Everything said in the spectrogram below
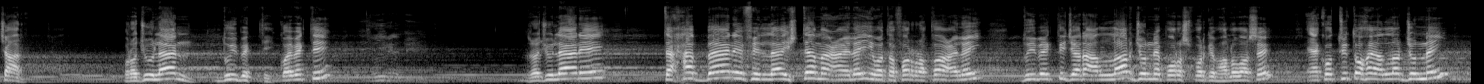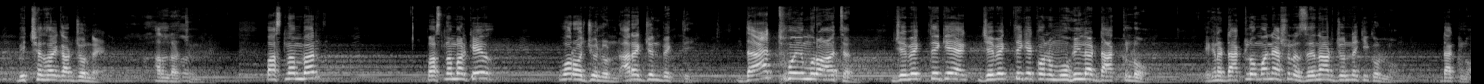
চার রজুলান দুই ব্যক্তি। কয় ব্যক্তি। রজুলানে তাহাব্বানে ফিল্লাহ, ইজতামা আলাই ওয়া তাফাররাকা আলাই দুই ব্যক্তি যারা আল্লাহর জন্য পরস্পরকে ভালোবাসে, একত্রিত হয় আল্লাহর জন্যই, বিচ্ছেদ হয় কার জন্যে? আল্লাহর জন্য। পাঁচ নাম্বার, পাঁচ নাম্বারকে ওয়ারজুলুন আরেকজন ব্যক্তি। দাঁত হইমর আচান যে ব্যক্তিকে যে ব্যক্তিকে কোনো মহিলা ডাকলো, এখানে ডাকলো মানে আসলে জেনার জন্য কি করল? ডাকলো।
